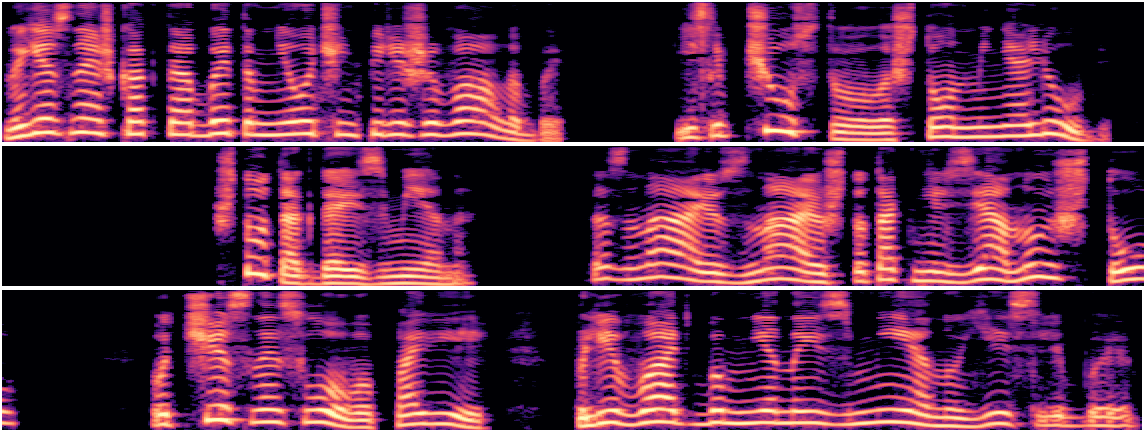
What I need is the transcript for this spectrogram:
Но я, знаешь, как-то об этом не очень переживала бы, если б чувствовала, что он меня любит. Что тогда измена? Да знаю, знаю, что так нельзя, ну и что? Вот честное слово, поверь, плевать бы мне на измену, если бы...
